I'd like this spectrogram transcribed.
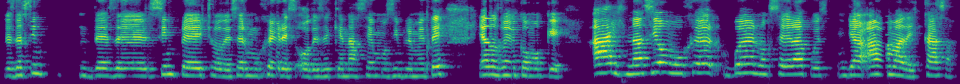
Desde el, desde el simple hecho de ser mujeres o desde que nacemos simplemente ya nos ven como que, ay, nació mujer, bueno, será pues ya ama de casa.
